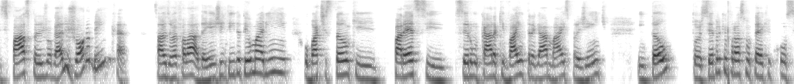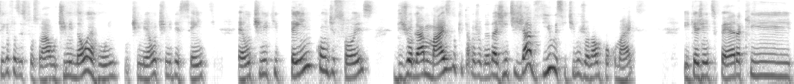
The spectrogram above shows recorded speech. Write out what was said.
espaço para ele jogar, ele joga bem, cara sabe? Você vai falar, ah, daí a gente ainda tem o Marinho, o Batistão, que parece ser um cara que vai entregar mais pra gente. Então, torcer para que o próximo técnico consiga fazer isso funcionar. O time não é ruim, o time é um time decente, é um time que tem condições de jogar mais do que estava jogando. A gente já viu esse time jogar um pouco mais e que a gente espera que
